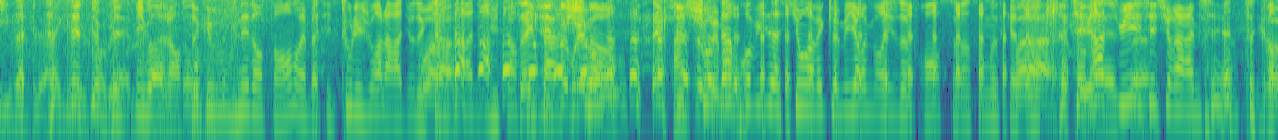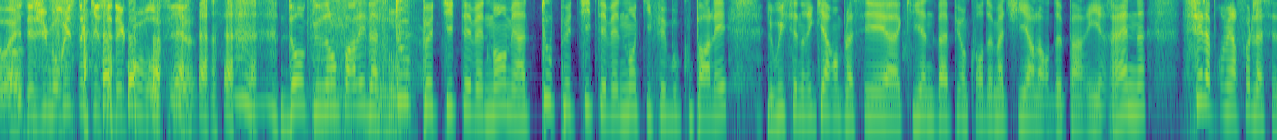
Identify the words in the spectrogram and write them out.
il va te le régler C'est le festival. Alors ce que vous venez d'entendre, eh ben, c'est tous les jours à la radio de Voilà. 15h à 18h. Ça existe vraiment. Ça Un show d'improvisation avec le meilleur humoriste de France, Vincent Moscato. Voilà. C'est gratuit ça. et c'est sur RMC. hein. C'est Ah grave. ouais, des humoristes qui se découvrent aussi. hein. Donc nous allons parler d'un tout petit événement, mais un tout petit événement qui fait beaucoup parler. Luis Enrique a remplacé euh, Kylian Mbappé en cours de match hier lors de Paris-Rennes. C'est la première fois de la saison,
